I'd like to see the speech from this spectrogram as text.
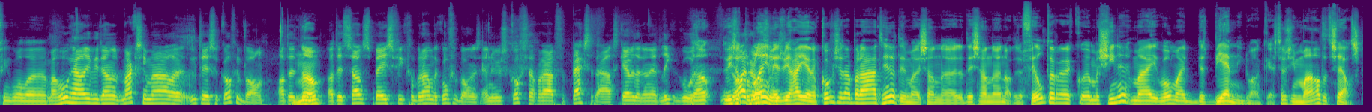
vind ik wel... eh, Maar hoe haal je dan het maximale uit deze koffiebon? Als dit, Nou. als dit zo'n specifiek gebrande koffiebon is en het koffiezetapparaat verpest het eigenlijk. Ik heb er dan net lieke goed. Nou, wie is het probleem is, we hebben hier een koffiezetapparaat in. Dat is maar zo'n, eh, dat is zo'n, eh, nou, dat is een filtermachine, maar wel maar dus bien niet doen kan. Dus die maalt het zelfs.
